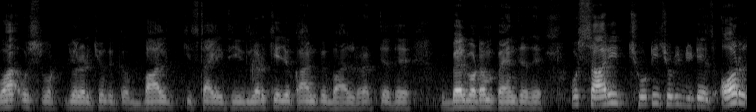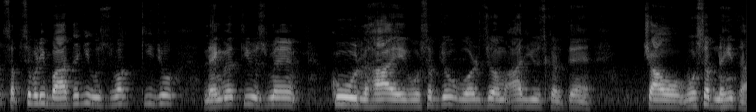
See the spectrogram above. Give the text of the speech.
वहाँ उस वक्त जो लड़कियों के बाल की स्टाइल थी, लड़के जो कान पे बाल रखते थे बेल बॉटम पहनते थे, वो सारी छोटी छोटी डिटेल्स और सबसे बड़ी बात है कि उस वक्त की जो लैंग्वेज थी, उसमें कूल हाई वो सब जो वर्ड्स जो हम आज यूज़ करते हैं चाओ वो सब नहीं था।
